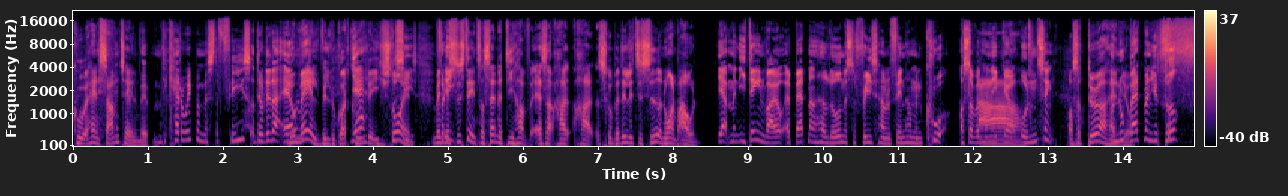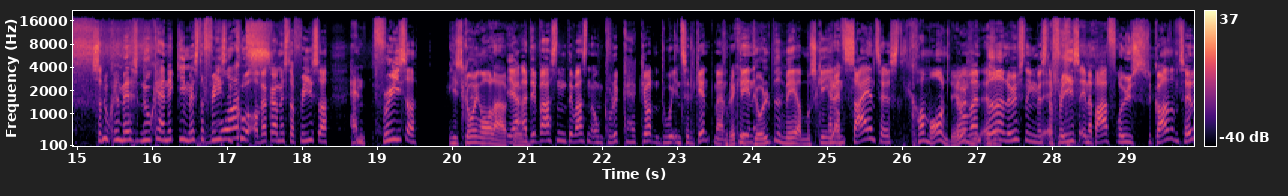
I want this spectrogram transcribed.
kunne have en samtale med dem. Det kan du ikke med Mr. Freeze, og det er jo det, der er Normalt vil du godt kunne Ja, det i historien, præcis. men Fordi- jeg synes, det er interessant, at de har, altså, har, har skubbet det lidt til side, og nu er han bare ond. Ja, men ideen var jo, at Batman havde lovet Mr. Freeze, at han ville finde ham en kur, og så ville han Ah. ikke gøre onde ting. Og så dør han og nu jo. er Batman jo død, så nu kan, nu kan han ikke give Mr. Freeze What? en kur. Og hvad gør Mr. Freeze så? Han freezer. He's going all out, Ja, dude. og det var sådan, det var sådan, oh, kunne du ikke have gjort den? Du er intelligent, mand. Kunne du ikke det have en, hjulpet med at måske... han er en scientist. Come on, dude. Det være en bedre Altså, løsning, Mr. Freeze, end at bare fryse Gotham til.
